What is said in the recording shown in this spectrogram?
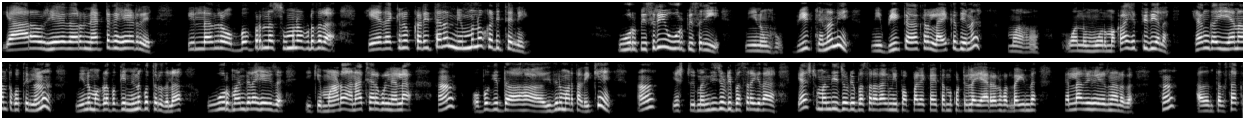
ಯಾರು ಅವ್ರು ಹೇಳಿದಾರು ನೆಟ್ಟಗೆ ಹೇಳ್ರಿ. ಇಲ್ಲಾಂದ್ರೆ ಒಬ್ಬೊಬ್ಬರನ್ನ ಸುಮ್ಮನೆ ಬಿಡುದಿಲ್ಲ. ಹೇದಕಿನೂ ಕಡಿತಾನ, ನಿಮ್ಮನ್ನು ಕಡಿತೇನೆ. ಊರ್ ಪಿಸ್ರಿ ಊರ್ ಪಿಸ್ರಿ ನೀನು ಬೀಗ್ತೇನ ನೀ? ನೀ ಬೀಗ್ ತಗಕ್ರ ಲಾಯ್ಕದೇನ ಮ, ಒಂದು ಮೂರು ಮಕ್ಕಳ ಹೆತ್ತಿದೆಯಲ್ಲ ಹೆಂಗ ಏನಂತ ಗೊತ್ತಿಲ್ಲ ನಿನ್ನ ಮಗಳ ಬಗ್ಗೆ ನಿನಗೆ ಗೊತ್ತಿರೋದಿಲ್ಲ. ಊರ್ ಮಂದಿರ ಹೇಳಿದೆ. ಈಕೆ ಮಾಡೋ ಅನಾಚಾರಗಳನ್ನೆಲ್ಲ ಹಾ ಒಬ್ಬಗಿದ್ದ ಇದನ್ನ ಮಾಡ್ತಾಳೆ ಈಕೆ. ಹಾ ಎಷ್ಟು ಮಂದಿ ಜೋಡಿ ಬಸರಾಗಿದ ಎಷ್ಟು ಮಂದಿ ಜೋಡಿ ಬಸರಾದಾಗ ನೀ ಪಪ್ಪಾಳೆ ಕಾಯಿ ತಂದು ಕೊಟ್ಟಿಲ್ಲ ಯಾರ್ಯಾರು ಹೊಲದಾಗಿಂದ? ಎಲ್ಲರೂ ಹೇಳಿ ನನಗೆ. ಹಾ, ಅದನ್ನ ತೆಗ್ಸಾಕ.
